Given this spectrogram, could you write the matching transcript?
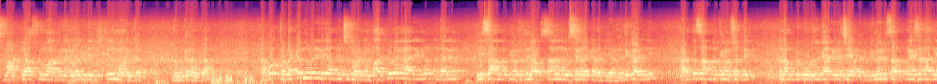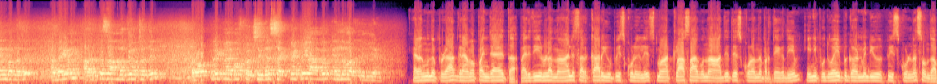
smart class room ആക്കുന്നതിനുള്ള ഒരു ഡിജിറ്റൽ മോണിറ്റർ നമുക്ക് നൽകാം. അപ്പോൾ തുടക്കം എന്നുള്ള രീതിയിൽ അത് വെച്ച് തുടങ്ങാം. ബാക്കിയുള്ള കാര്യങ്ങൾ എന്തായാലും ഈ സാമ്പത്തിക വർഷത്തിന്റെ അവസാന ദിവസങ്ങളിൽ കിടക്കുകയാണ് ഇത് കഴിഞ്ഞ് അടുത്ത സാമ്പത്തിക വർഷത്തിൽ നമുക്ക് കൂടുതൽ കാര്യങ്ങൾ ചെയ്യാൻ പറ്റും. പിന്നെ ഒരു സർപ്രൈസ് ആയിട്ട് അദ്ദേഹം പറഞ്ഞത് അദ്ദേഹം അടുത്ത സാമ്പത്തിക വർഷത്തിൽ റോട്ടറി ക്ലബ് ഓഫ് കൊച്ചിന്റെ സെക്രട്ടറി ആകും എന്ന് പറഞ്ഞിരിക്കുകയാണ്. എളങ്ങുന്നപ്പുഴ ഗ്രാമപഞ്ചായത്ത് പരിധിയിലുള്ള നാല് സർക്കാർ യു പി സ്കൂളുകളിൽ സ്മാർട്ട് ക്ലാസ് ആകുന്ന ആദ്യത്തെ സ്കൂൾ എന്ന പ്രത്യേകതയും ഇനി പുതുവൈപ്പ് ഗവൺമെന്റ് യു പി സ്കൂളിന് സ്വന്തം.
